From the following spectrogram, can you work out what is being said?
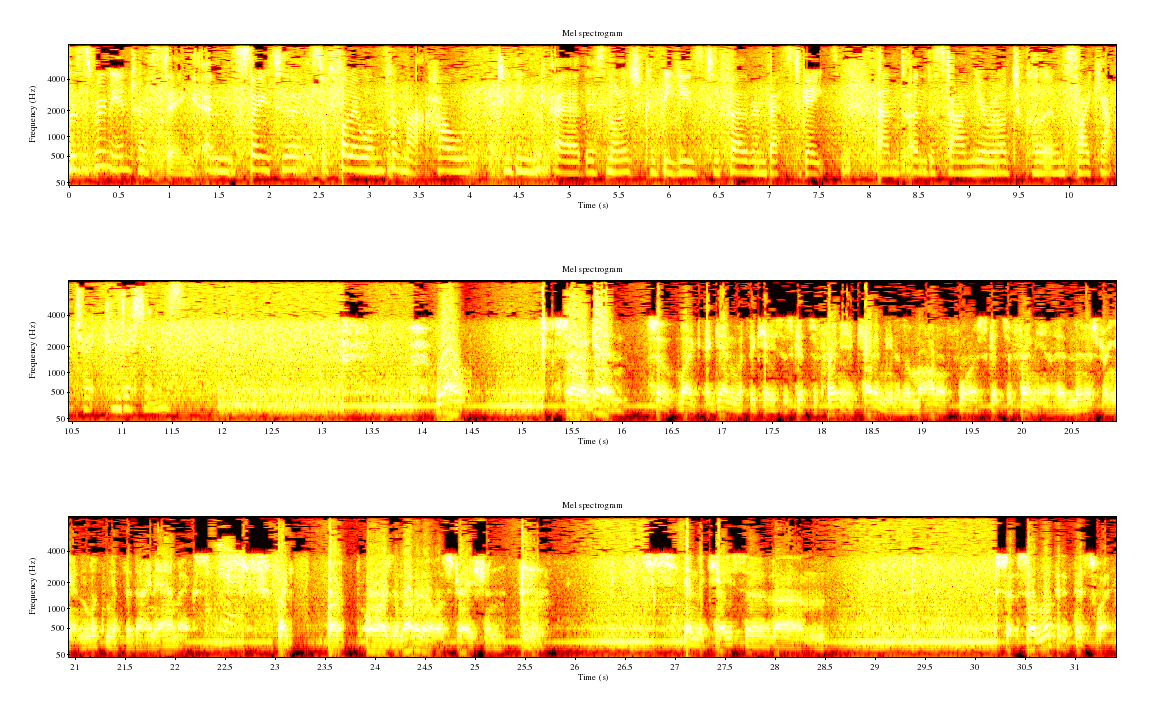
This is really interesting. And so, to sort of follow on from that, how do you think uh, this knowledge could be used to further investigate and understand neurological and psychiatric conditions? Well, so again, so like like again with the case of schizophrenia, ketamine is a model for schizophrenia, administering it and looking at the dynamics. Yeah. Like, or, or as another illustration, in the case of, um, so, look at it this way.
